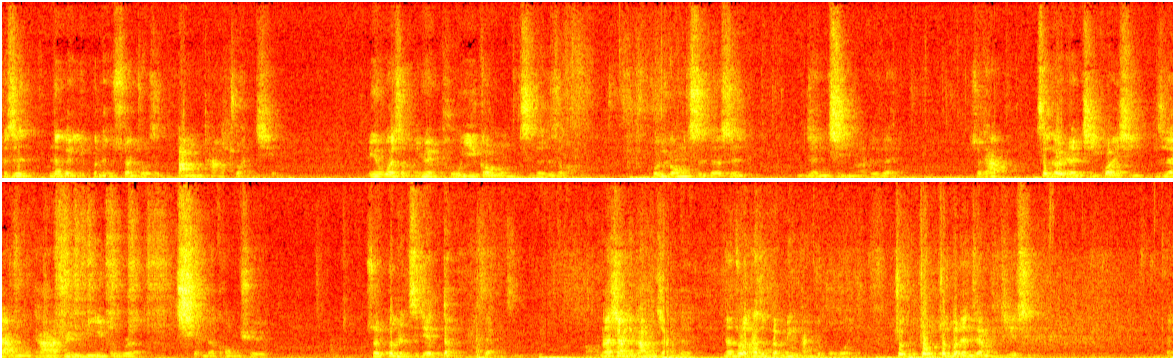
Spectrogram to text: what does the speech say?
可是那个也不能算作是帮他赚钱，因为为什么？因为仆役宫指的是什么？仆役宫指的是人际嘛，对不对？所以他这个人际关系让他去弥补了钱的空缺，所以不能直接等于这样子。哦，那像你刚刚讲的，那如果他是本命盘就不会，就就就不能这样子解释。对，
